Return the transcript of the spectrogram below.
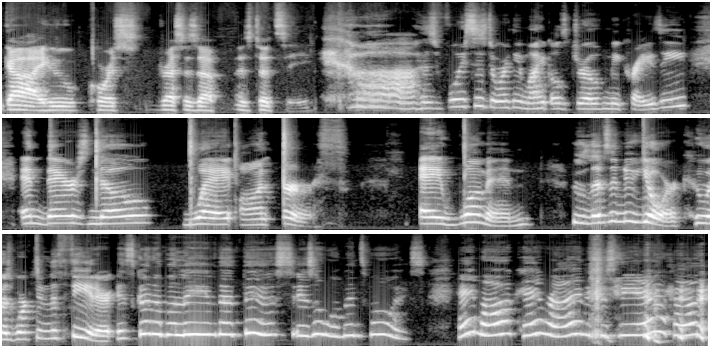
guy who, of course, dresses up as Tootsie. Ah, his voice as Dorothy Michaels drove me crazy. And there's no way on earth a woman who lives in New York, who has worked in the theater, is gonna believe that this is a woman's voice. Hey, Mark. Hey, Ryan. It's just me, Erica.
